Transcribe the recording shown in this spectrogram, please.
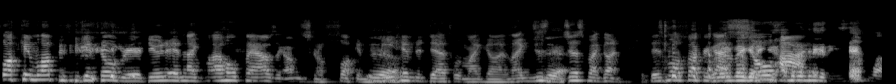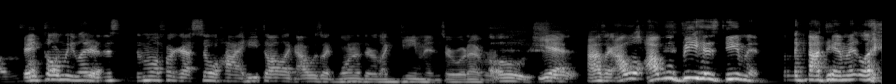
fuck him up if he gets over here, dude." And like my whole plan, I was like, "I'm just gonna fucking Yeah. beat him to death with my gun, like just Yeah. just my gun." This motherfucker got an so high. gonna make an example out of this They told me later Yeah. this the motherfucker got so high he thought like I was like one of their like demons or whatever. Oh shit! yeah, I was like, I will I will be his demon. Like, God damn it, like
